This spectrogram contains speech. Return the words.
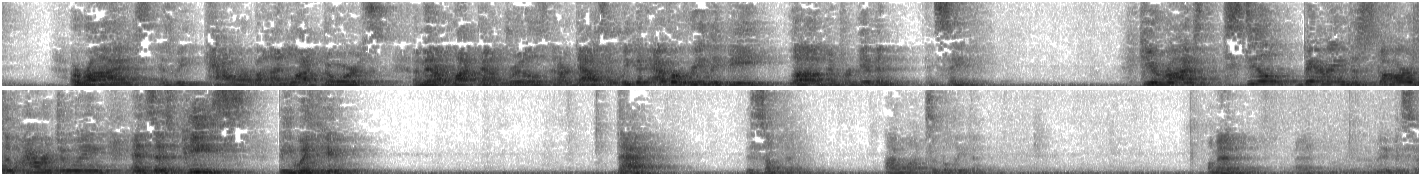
arrives as we cower behind locked doors, amid our lockdown drills and our doubts that we could ever really be loved and forgiven and safe. He arrives still bearing the scars of our doing and says, Peace be with you. That is something I want to believe in. Amen. Maybe so.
